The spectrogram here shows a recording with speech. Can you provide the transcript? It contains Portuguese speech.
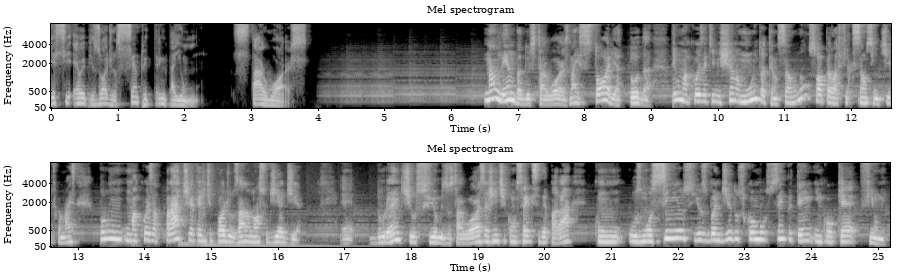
Esse é o episódio 131 Star Wars. Na lenda do Star Wars, na história toda, tem uma coisa que me chama muito a atenção, não só pela ficção científica, mas por um, uma coisa prática que a gente pode usar no nosso dia a dia. É, durante os filmes do Star Wars, a gente consegue se deparar com os mocinhos e os bandidos, como sempre tem em qualquer filme.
